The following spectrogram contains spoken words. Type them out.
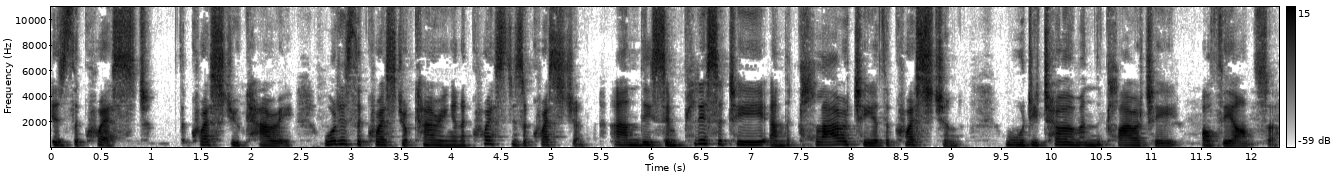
is the quest the quest you carry. What is the quest you're carrying? And a quest is a question. And the simplicity and the clarity of the question will determine the clarity of the answer.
